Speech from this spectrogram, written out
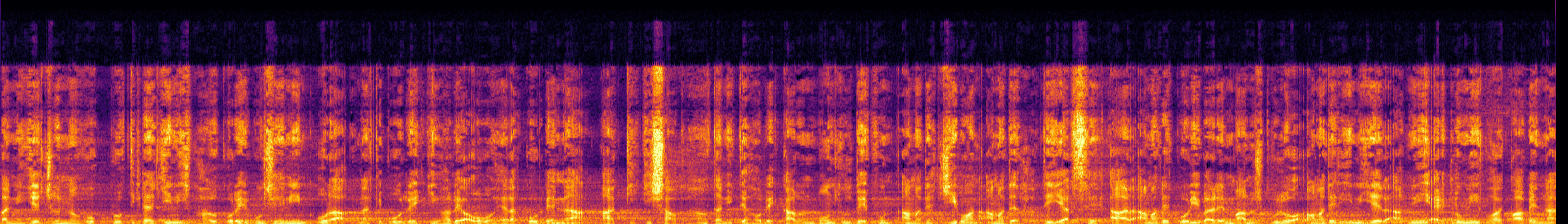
বা নিজের জন্য হোক, প্রতিটা জিনিস ভালো করে বুঝে নিন। ওরা আপনাকে বলে কীভাবে অবহেলা করবে না আর কি কি সাবধানতা নিতে হবে। কারণ বন্ধু, দেখুন, আমাদের জীবন আমাদের হাতেই আছে আর আমাদের পরিবারের মানুষগুলো আমাদেরই নিজের। আপনি একদমই ভয় পাবেন না।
